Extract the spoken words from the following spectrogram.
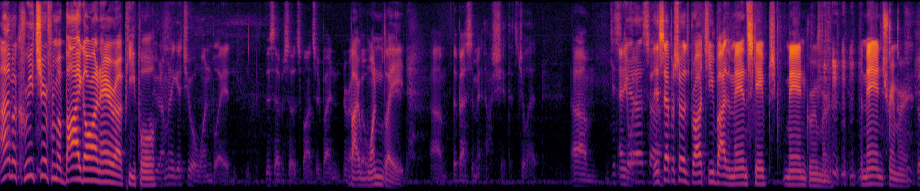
I'm a creature from a bygone era, people. Dude, I'm gonna get you a one blade. This episode sponsored by Norelco By one blade. Um, the best of man. Oh shit, that's Gillette. Um, Just Anyway, get us. Uh, This episode's brought to you by the Manscaped Man Groomer, the Man Trimmer, The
